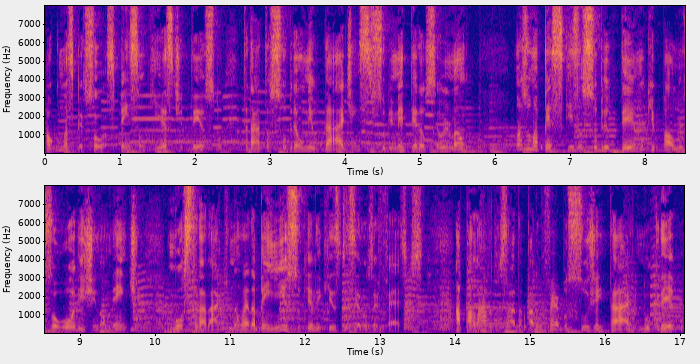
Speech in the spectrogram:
Algumas pessoas pensam que este texto trata sobre a humildade em se submeter ao seu irmão. Mas uma pesquisa sobre o termo que Paulo usou originalmente mostrará que não era bem isso que ele quis dizer aos Efésios. A palavra usada para o verbo sujeitar, no grego,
